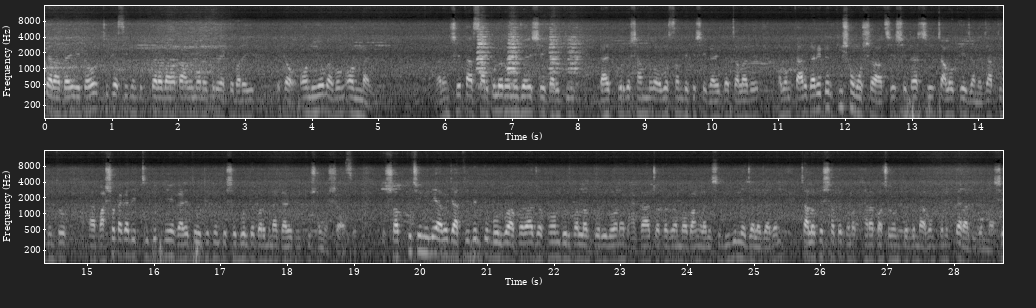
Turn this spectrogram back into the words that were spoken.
প্যারা দেয়, এটাও ঠিক আছে, কিন্তু প্যারা দেওয়াটা আমি মনে করি একেবারেই এটা অনিয়ম এবং অন্যায়। কারণ সে তার সার্কুলার অনুযায়ী সে গাড়িটি ড্রাইভ করবে, সামনের অবস্থান দেখে সে গাড়িটা চালাবে এবং তার গাড়িটার কী সমস্যা আছে সেটা সে চালকে জানে। যাত্রী কিন্তু পাঁচশো টাকা দিয়ে টিকিট নিয়ে গাড়িতে উঠে কিন্তু সে বলতে পারবে না গাড়িটির কী সমস্যা আছে। তো সব কিছু মিলিয়ে আমি যাত্রীদেরকে বলব, আপনারা যখন দূরপাল্লার পরিবহনে ঢাকা, চট্টগ্রাম বা বাংলাদেশের বিভিন্ন জেলা যাবেন, চালকের সাথে কোনো খারাপ আচরণ করবেন না এবং কোনো প্যারা দিবেন না। সে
